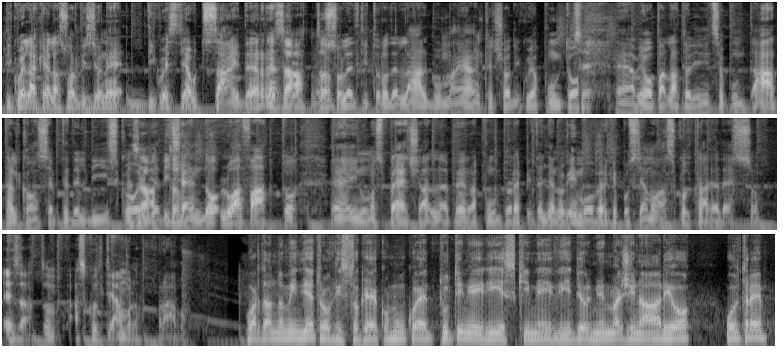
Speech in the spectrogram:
di quella che è la sua visione di questi outsider. Esatto. non solo è il titolo dell'album, ma è anche ciò di cui appunto Sì. eh, abbiamo parlato all'inizio puntata, il concept del disco e Esatto. via dicendo, lo ha fatto eh, in uno special per appunto Rap Italiano Game Over che possiamo ascoltare adesso. Esatto, ascoltiamolo. Bravo. Guardandomi indietro ho visto che comunque tutti i miei dischi, i miei video, il mio immaginario, oltre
